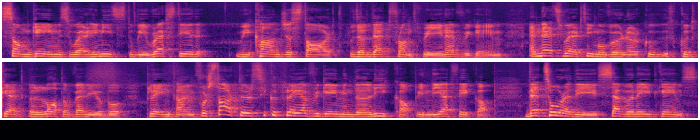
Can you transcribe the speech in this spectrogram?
some games where he needs to be rested. We can't just start with that front three in every game. And that's where Timo Werner could, could get a lot of valuable playing time. For starters, he could play every game in the League Cup, in the FA Cup. That's already seven, eight games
